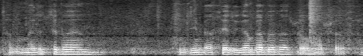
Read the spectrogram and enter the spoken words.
אתה לומד את זה בהם, לומדים אחרי זה גם בבא בתרא או משהו אחר.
